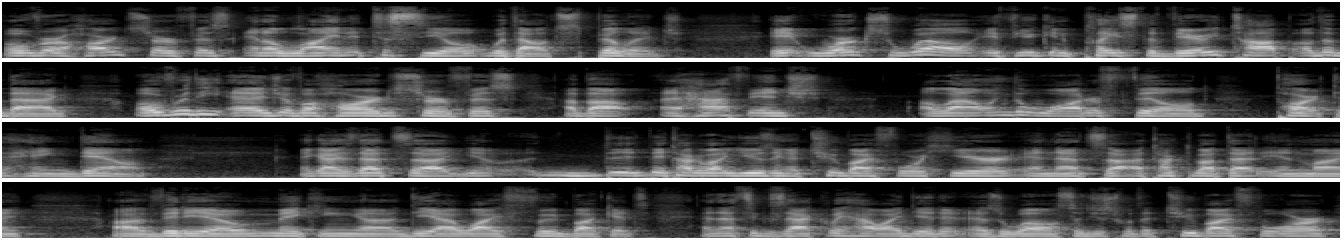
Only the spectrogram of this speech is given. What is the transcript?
over a hard surface and align it to seal without spillage. It works well if you can place the very top of the bag over the edge of a hard surface about a half inch, allowing the water filled part to hang down. And guys, that's uh, you know they, talk about using a two by four here, and that's uh, I talked about that in my uh, video making uh, DIY food buckets, and that's exactly how I did it as well. So just with a two by four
